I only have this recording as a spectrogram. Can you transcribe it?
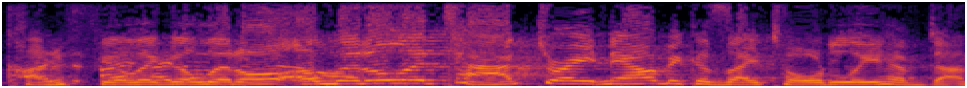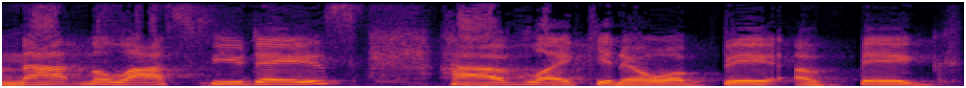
kind of feeling I a little a little attacked right now because I totally have done that in the last few days. Have like you know a big a big.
